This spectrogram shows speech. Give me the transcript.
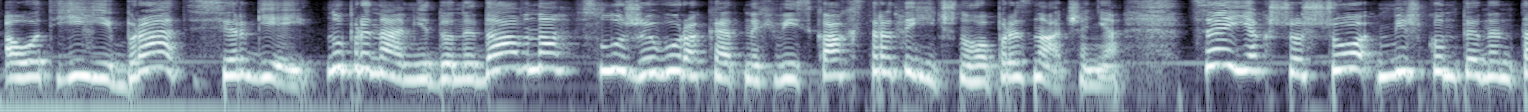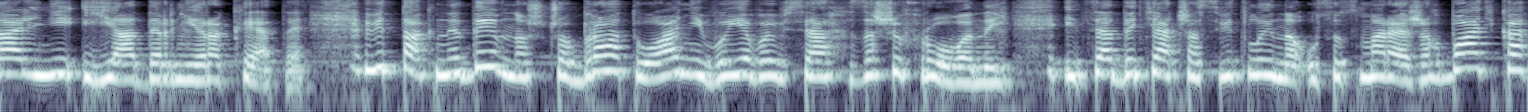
А от її брат Сергій, ну принаймні донедавна, служив у ракетних військах стратегічного призначення. Це, якщо що, міжконтинентальні ядерні ракети. Відтак не дивно, що брат у Ані виявився зашифрований, і ця дитяча світлина у соцмережах батька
